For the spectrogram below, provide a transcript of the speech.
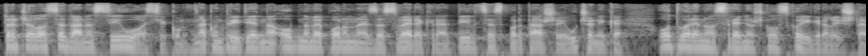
Trčalo se danas i u Osijeku. Nakon tri tjedna obnove ponovno je za sve rekreativce, sportaše i učenike otvoreno srednjoškolsko igralište.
